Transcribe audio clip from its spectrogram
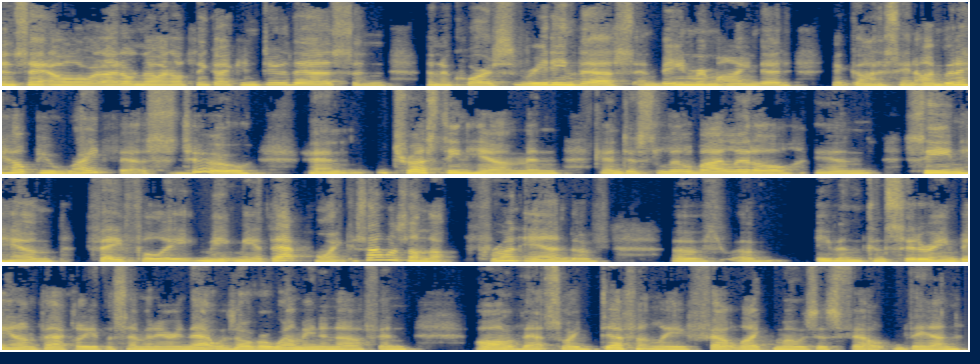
and saying, Oh Lord, I don't know. I don't think I can do this. And, and of course, reading this and being reminded that God is saying, I'm going to help you write this mm. too and trusting him and, and just little by little and seeing him faithfully meet me at that point because I was on the front end of, of, of even considering being on faculty at the seminary, and that was overwhelming enough, and all of that. So I definitely felt like Moses felt then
